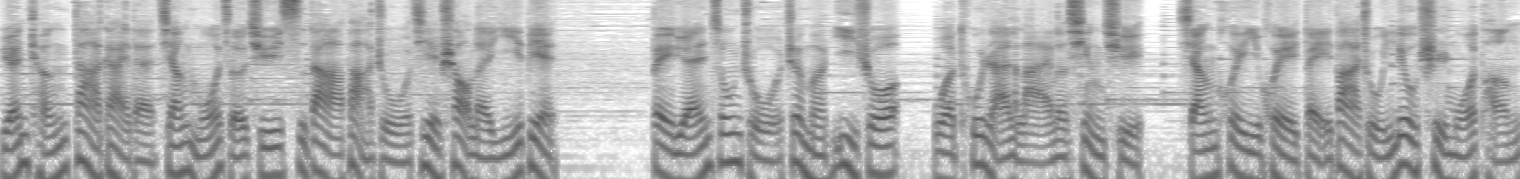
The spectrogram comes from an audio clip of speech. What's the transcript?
袁成大概的将魔泽区四大霸主介绍了一遍。被元宗主这么一说，我突然来了兴趣。想会一会北霸主六翅魔鹏，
